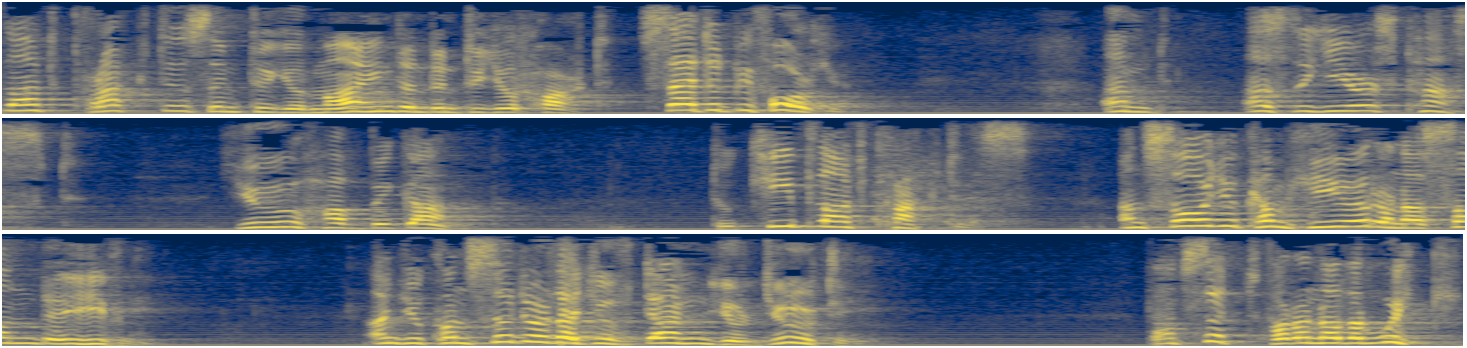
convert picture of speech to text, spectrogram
that practice into your mind and into your heart, set it before you. And as the years passed, you have begun to keep that practice. And so you come here on a Sunday evening and you consider that you've done your duty. That's it for another week.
